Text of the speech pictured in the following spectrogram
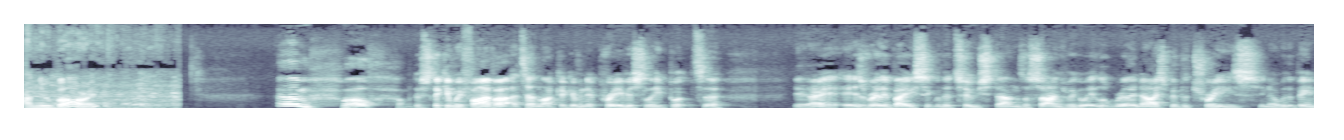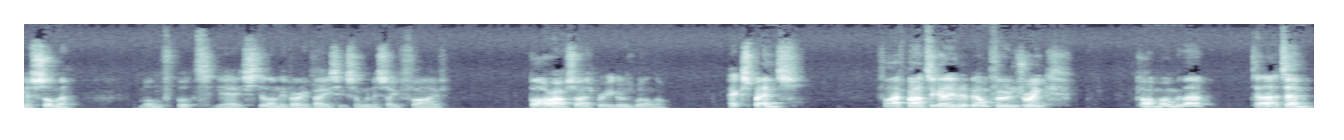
A new bar, eh? Um, well, I'm sticking with 5 out of 10 like I've given it previously, but uh, yeah, it is really basic with the two stands, the signs wiggle. It looked really nice with the trees, you know, with it being a summer month, but yeah, it's still only very basic, so I'm going to say 5. Bar outside's pretty good as well, though. Expense? £5 to get in, a bit on food and drink. Can't moan with that. 10 out of 10.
